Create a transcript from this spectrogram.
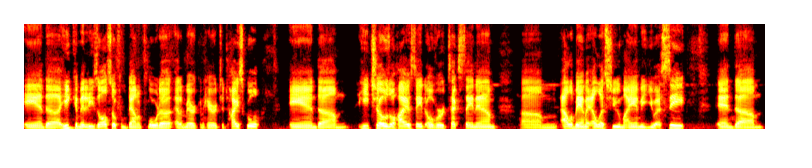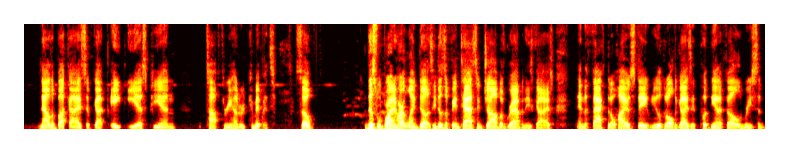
and uh, he committed. He's also from down in Florida at American Heritage High School, and um, he chose Ohio State over Texas A&M, um, Alabama, LSU, Miami, USC, and um, now the Buckeyes have got eight ESPN top 300 commitments. So this is what Brian Hartline does. He does a fantastic job of grabbing these guys. And the fact that Ohio State, when you look at all the guys they put in the NFL in recent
